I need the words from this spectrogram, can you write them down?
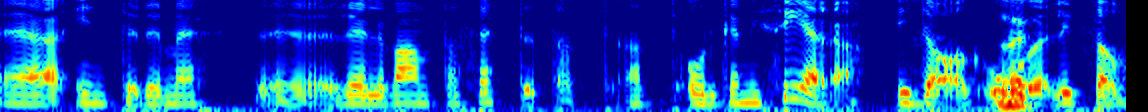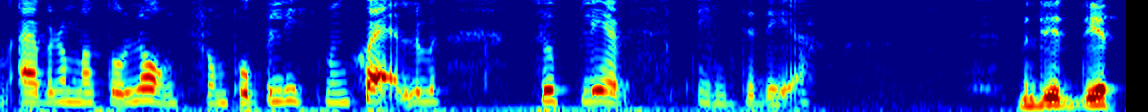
eh, inte det mest eh, relevanta sättet att, att organisera idag. Och liksom, även om man står långt från populismen själv så upplevs inte det. Men det, det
